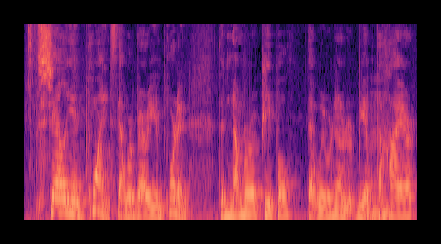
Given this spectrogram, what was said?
salient points that were very important. The number of people that we were going to be able mm. to hire,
